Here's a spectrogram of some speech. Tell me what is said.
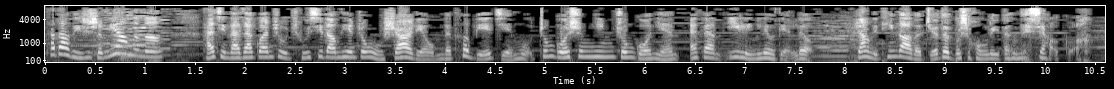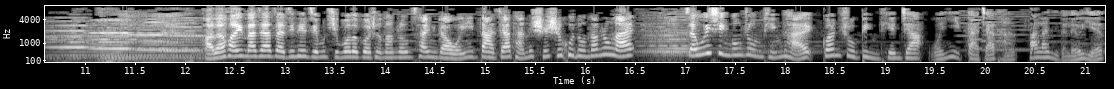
它到底是什么样的呢？还请大家关注除夕当天中午十二点我们的特别节目《中国声音中国年》FM 一零六点六，让你听到的绝对不是红绿灯的效果。好的，欢迎大家在今天节目直播的过程当中参与到文艺大家谈的实时互动当中来，在微信公众平台关注并添加“文艺大家谈”，发来你的留言，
